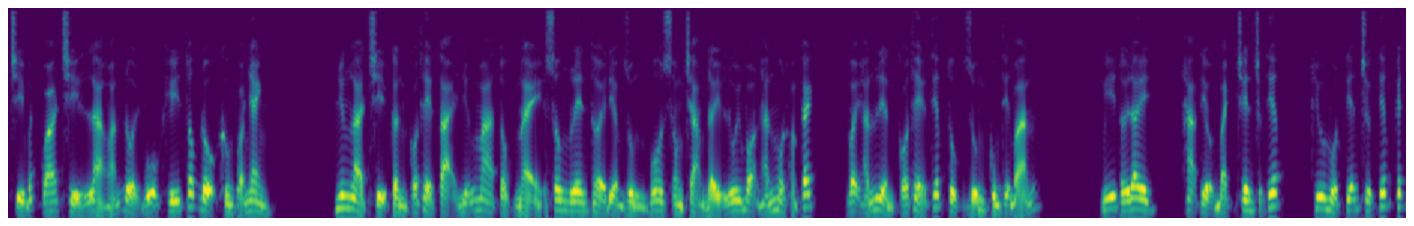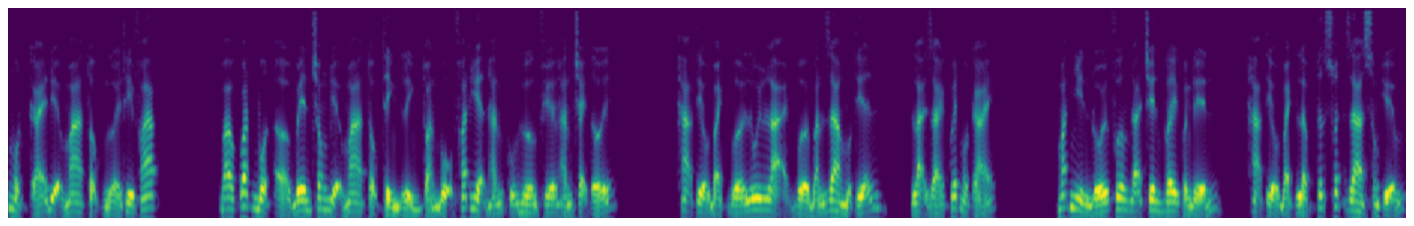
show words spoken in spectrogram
chỉ bất quá chỉ là hoán đổi vũ khí tốc độ không quá nhanh. Nhưng là chỉ cần có thể tại những ma tộc này xông lên thời điểm dùng vô song chạm đẩy lui bọn hắn một khoảng cách, vậy hắn liền có thể tiếp tục dùng cung tiên bắn. Nghĩ tới đây, hạ tiểu bạch trên trực tiếp, hưu một tiễn trực tiếp kết một cái địa ma tộc người thi pháp bao quát bột ở bên trong địa ma tộc thình lình toàn bộ phát hiện hắn cũng hướng phía hắn chạy tới. Hạ tiểu bạch vừa lui lại vừa bắn ra một tiễn, lại giải quyết một cái. Mắt nhìn đối phương đã trên vây quanh đến, hạ tiểu bạch lập tức xuất ra song kiếm,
